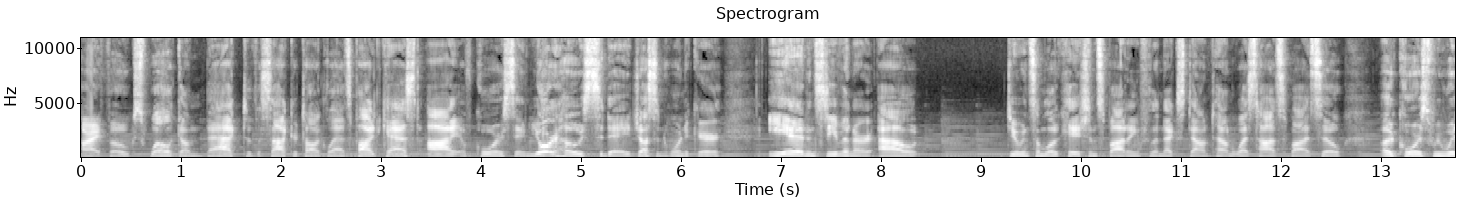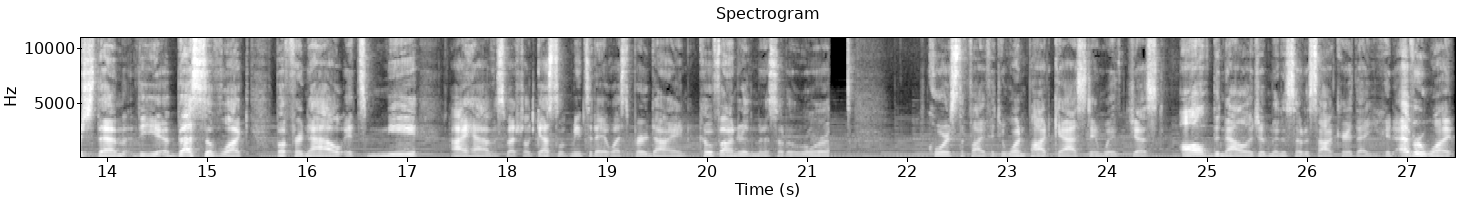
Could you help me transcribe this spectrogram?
All right, folks, welcome back to the Soccer Talk Lads podcast. I, of course, am your host today, Justin Horniker. Ian and Steven are out doing some location spotting for the next downtown West hotspot, so of course, we wish them the best of luck. But for now, it's me. I have a special guest with me today, Wes Burdine, co founder of the Minnesota Aurora of course, the 551 podcast, and with just all the knowledge of Minnesota soccer that you could ever want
